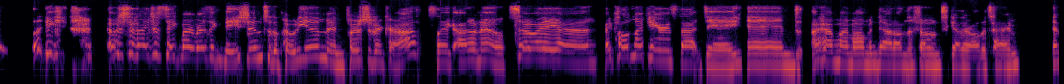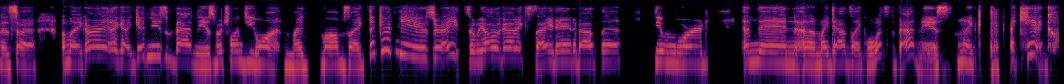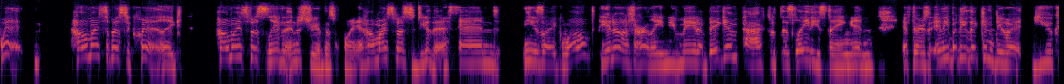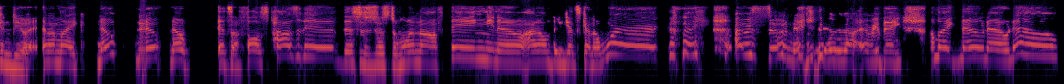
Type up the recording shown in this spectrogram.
Like, oh, should I just take my resignation to the podium and push it across? Like, I don't know. So I uh, I called my parents that day, and I have my mom and dad on the phone together all the time. And so I'm like, all right, I got good news and bad news. Which one do you want? And my mom's like, the good news, right? So we all got excited about the the award. And then uh, my dad's like, Well, what's the bad news? I'm like, I can't quit. How am I supposed to quit? Like, how am I supposed to leave the industry at this point? How am I supposed to do this? And he's like, Well, you know, Charlene, you've made a big impact with this ladies thing. And if there's anybody that can do it, you can do it. And I'm like, Nope, nope, nope it's a false positive. This is just a one off thing. You know, I don't think it's going to work. I was so negative about everything. I'm like, no, no, no.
